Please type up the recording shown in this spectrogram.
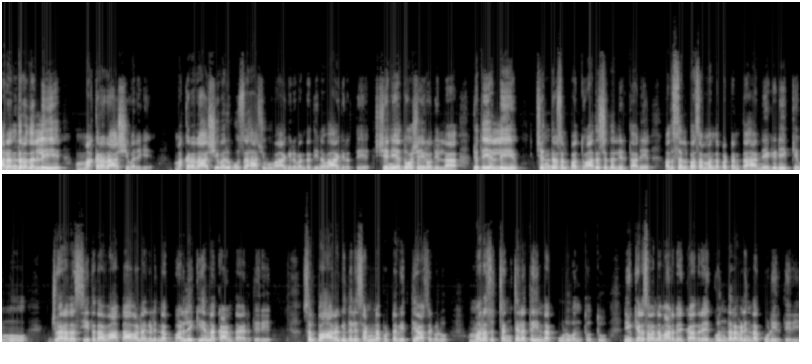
ಅನಂತರದಲ್ಲಿ ಮಕರ ರಾಶಿಯವರಿಗೆ ಮಕರ ರಾಶಿಯವರೆಗೂ ಸಹ ಶುಭವಾಗಿರುವಂಥ ದಿನವಾಗಿರುತ್ತೆ. ಶನಿಯ ದೋಷ ಇರೋದಿಲ್ಲ. ಜೊತೆಯಲ್ಲಿ ಚಂದ್ರ ಸ್ವಲ್ಪ ದ್ವಾದಶದಲ್ಲಿರ್ತಾನೆ. ಅದು ಸ್ವಲ್ಪ ಸಂಬಂಧಪಟ್ಟಂತಹ ನೆಗಡಿ, ಕೆಮ್ಮು, ಜ್ವರದ ಶೀತದ ವಾತಾವರಣಗಳಿಂದ ಬಳಲಿಕೆಯನ್ನು ಕಾಣ್ತಾ ಇರ್ತೀರಿ. ಸ್ವಲ್ಪ ಆರೋಗ್ಯದಲ್ಲಿ ಸಣ್ಣ ಪುಟ್ಟ ವ್ಯತ್ಯಾಸಗಳು, ಮನಸ್ಸು ಚಂಚಲತೆಯಿಂದ ಕೂಡುವಂಥದ್ದು, ನೀವು ಕೆಲಸವನ್ನು ಮಾಡಬೇಕಾದ್ರೆ ಗೊಂದಲಗಳಿಂದ ಕೂಡಿರ್ತೀರಿ.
